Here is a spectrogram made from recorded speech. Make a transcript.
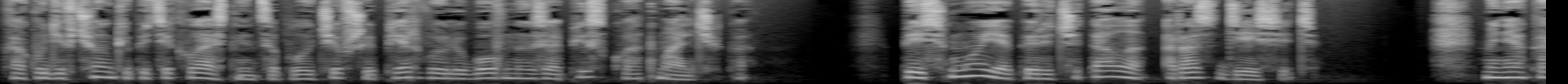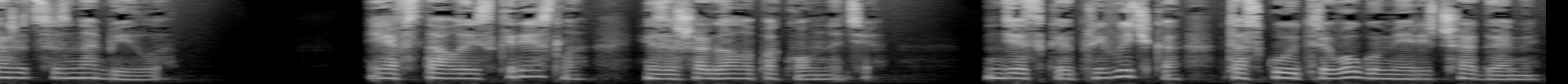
как у девчонки-пятиклассницы, получившей первую любовную записку от мальчика. Письмо я перечитала раз десять. Меня, кажется, знобило. Я встала из кресла и зашагала по комнате. Детская привычка тоскую тревогу мерить шагами,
